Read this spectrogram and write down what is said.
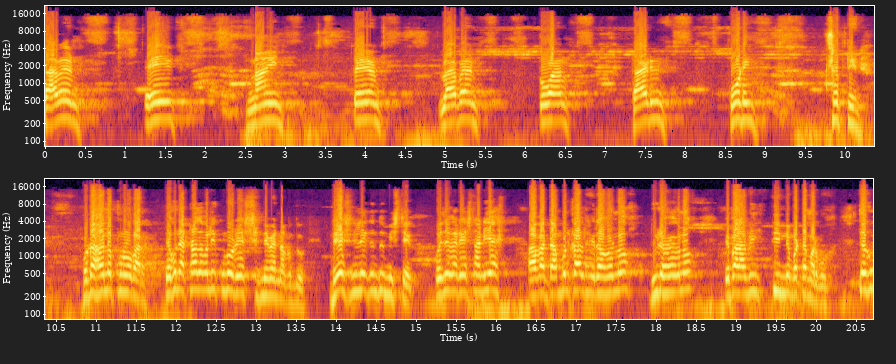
seven eight nine ten eleven twelve thirteen fourteen fifteen ওটা হলো পনেরো বার। দেখুন, একটা কথা বলি, কোনো রেস্ট নেবেন না কিন্তু। রেস্ট নিলে কিন্তু মিস্টেক ওই জায়গায় রেস্ট না নিয়ে আবার ডাম্বল কাল এটা হলো, দুইটা হয়ে গেলো। এবার আমি তিন নম্বরটা মারবো। দেখুন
